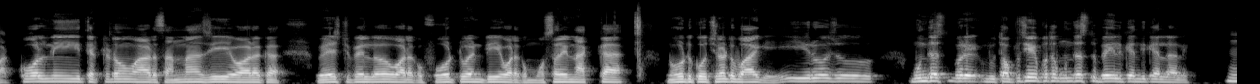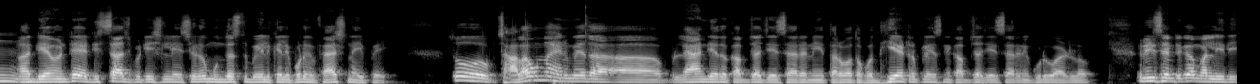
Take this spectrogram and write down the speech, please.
పక్కోళ్ళని తిట్టడం వాడు సన్నాజీ వాడొక వేస్ట్ ఫెల్లో వాడొక ఫోర్ ట్వంటీ వాడొక ముసలి నక్క నోటుకు వచ్చినట్టు బాగి ఈరోజు ముందస్తు మరి నువ్వు తప్పు చేయకపోతే ముందస్తు బెయిల్కి ఎందుకు వెళ్ళాలి ఏమంటే డిశ్చార్జ్ పిటిషన్లు వేసాడు ముందస్తు బెయిల్కి వెళ్ళిపోవడం ఫ్యాషన్ అయిపోయి. సో చాలా ఉన్నాయి ఆయన మీద. ల్యాండ్ ఏదో కబ్జా చేశారని తర్వాత ఒక థియేటర్ ప్లేస్ని కబ్జా చేశారని గుడివాడలో. రీసెంట్గా మళ్ళీ ఇది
